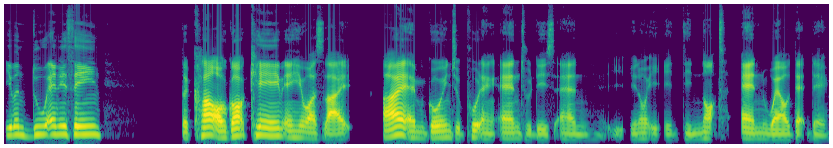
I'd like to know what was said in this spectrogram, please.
even do anything, the cloud of God came and he was like, I am going to put an end to this. And, you know, it, it did not end well that day.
